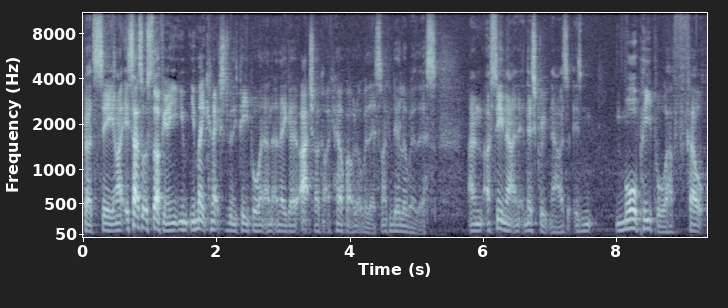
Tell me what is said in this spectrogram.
To be able to see, and like, it's that sort of stuff. You know, you, you make connections with these people, and, and they go, actually, I can, I can help out a little bit with this, and I can do a little bit of this. And I've seen that in, in this group now. Is, is more people have felt,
